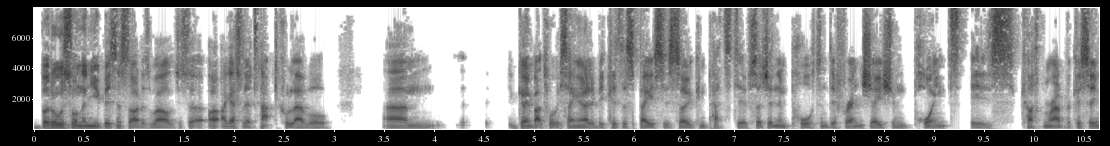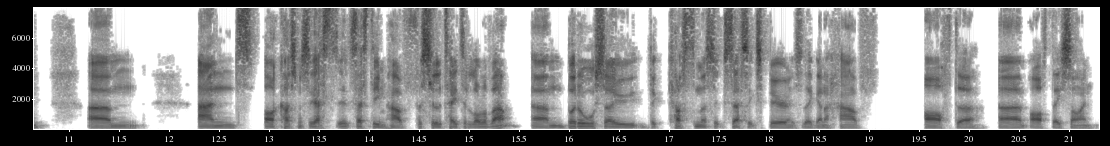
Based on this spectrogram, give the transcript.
But also on the new business side as well, just uh, I guess at a tactical level, um, going back to what we were saying earlier, because the space is so competitive, such an important differentiation point is customer advocacy. Um, and our customer success, team have facilitated a lot of that, um, but also the customer success experience they're going to have after um, after they sign.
